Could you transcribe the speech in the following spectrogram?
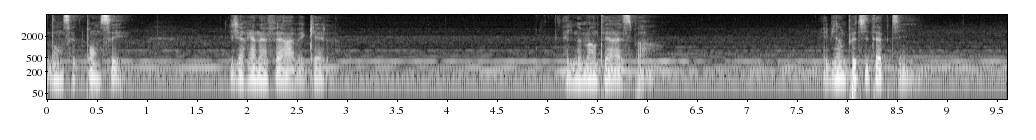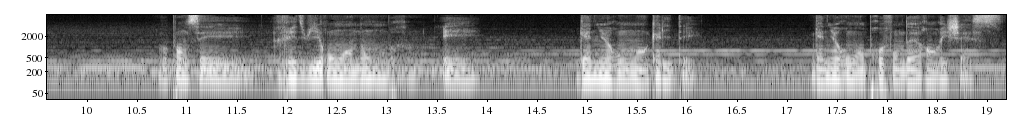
dans cette pensée. J'ai rien à faire avec elle. Elle ne m'intéresse pas. Et bien petit à petit, vos pensées réduiront en nombre et gagneront en qualité, gagneront en profondeur, en richesse.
